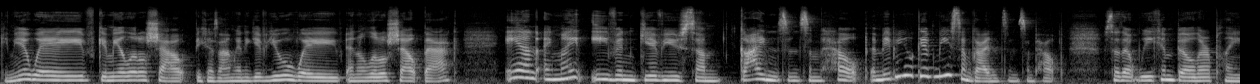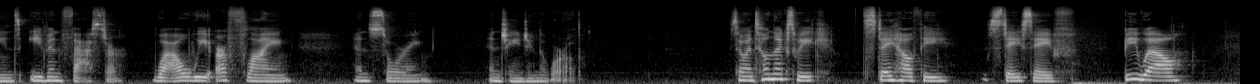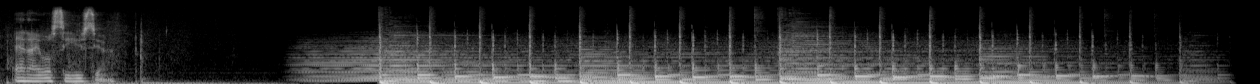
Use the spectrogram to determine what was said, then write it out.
give me a wave, give me a little shout because I'm going to give you a wave and a little shout back. And I might even give you some guidance and some help. And maybe you'll give me some guidance and some help so that we can build our planes even faster while we are flying and soaring and changing the world. So until next week, stay healthy, stay safe, be well, and I will see you soon.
